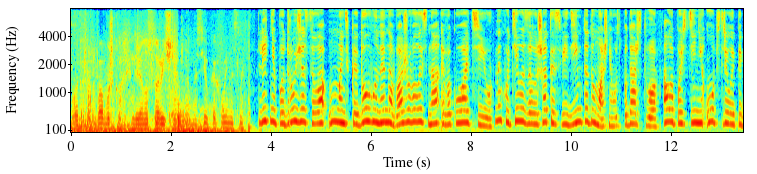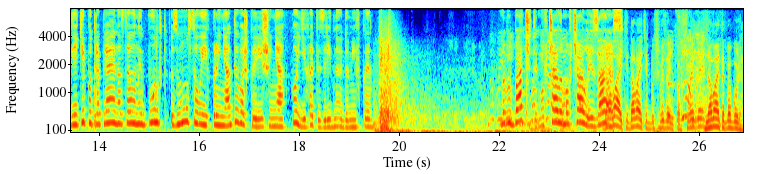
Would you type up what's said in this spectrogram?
От бабушку 90-річну на носілках винесли. Літні подружжя з села Уманське довго не наважувались на евакуацію, не хотіли залишати свій дім та домашнє господарство. Але постійні обстріли, під які потрапляє населений пункт, змусили їх прийняти важке рішення поїхати з рідної домівки. Ну ви бачите, мовчали, мовчали і зараз. Давайте, давайте, швиденько, швиденько. Давайте, бабуля.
